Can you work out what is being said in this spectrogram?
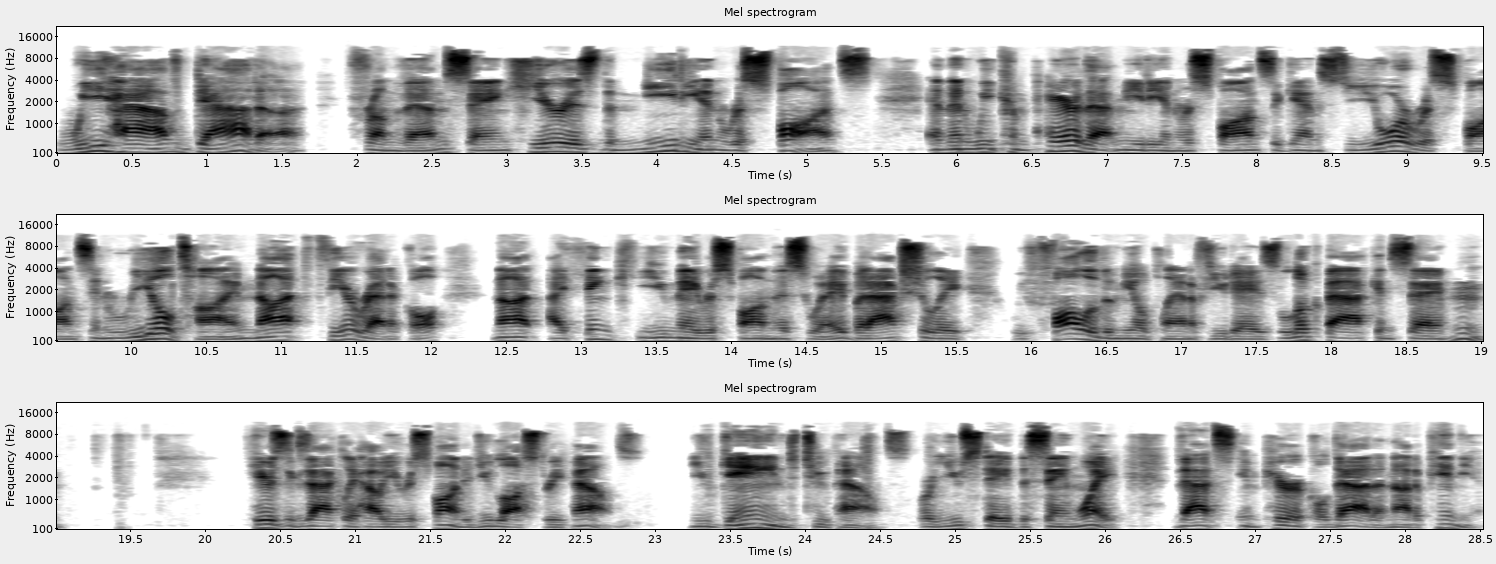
We have data from them saying, here is the median response and then we compare that median response against your response in real time, not theoretical, not, I think you may respond this way, but actually we follow the meal plan a few days, look back and say, hmm, here's exactly how you responded. You lost three pounds. You gained two pounds or you stayed the same weight. That's empirical data, not opinion.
